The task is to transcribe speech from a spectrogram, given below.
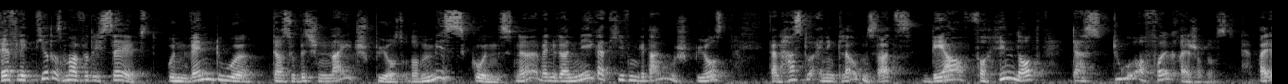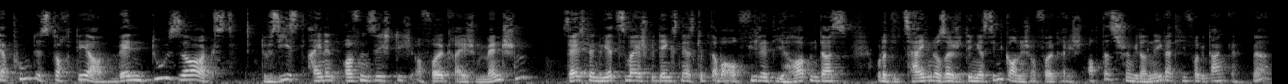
Reflektier das mal für dich selbst. Und wenn du da so ein bisschen Neid spürst oder Missgunst, ne? Wenn du da negativen Gedanken spürst, dann hast du einen Glaubenssatz, der verhindert, dass du erfolgreicher wirst. Weil der Punkt ist doch der, wenn du sagst, du siehst einen offensichtlich erfolgreichen Menschen, selbst wenn du jetzt zum Beispiel denkst, ne, es gibt aber auch viele, die haben das oder die zeigen nur solche Dinge, sind gar nicht erfolgreich. Auch das ist schon wieder ein negativer Gedanke. Ne?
